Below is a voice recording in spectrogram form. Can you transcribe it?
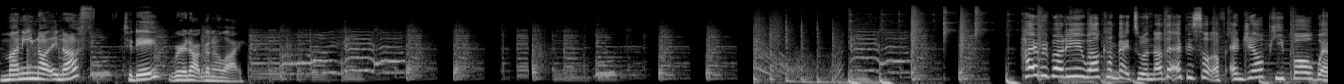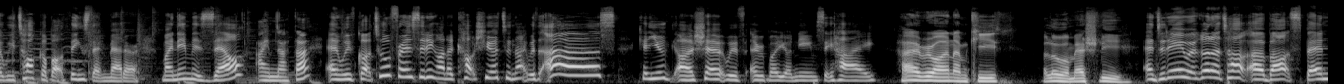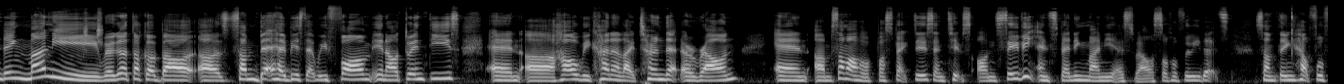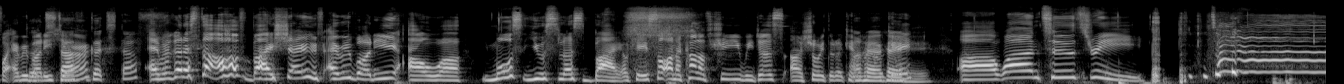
Money not enough? Today, we're not gonna lie. Hi, everybody. Welcome back to another episode of NGL People where we talk about things that matter. My name is Zell, I'm Nata. and we've got two friends sitting on a couch here tonight with us. Can you uh, share with everybody your name? Say hi. Hi everyone, I'm Keith. Hello, I'm Ashley. And today we're going to talk about spending money. We're going to talk about uh, some bad habits that we form in our 20s and uh, how we kind of like turn that around and um, some of our perspectives and tips on saving and spending money as well. So hopefully that's something helpful for everybody Good stuff, here. good stuff. And we're gonna start off by sharing with everybody our most useless buy. Okay, so on a count of three, we just uh, show it to the camera. Okay, Okay. okay. Uh, one, two, three. Ta-da!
